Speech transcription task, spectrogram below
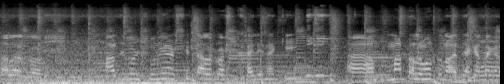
তালার রস। আজীবন শুনে আসছি তালার রস খাইলে নাকি মাতাল মতো নয় দেখা দেখা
